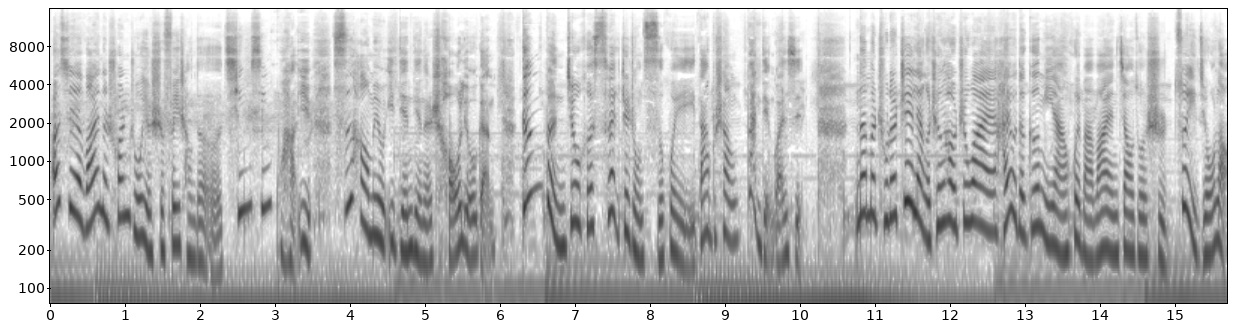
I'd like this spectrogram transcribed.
而且王源的穿着也是非常的清新寡欲，丝毫没有一点点的潮流感，根本就和 swag 这种词汇搭不上半点关系。那么除了这两个称号之外，还有的歌迷啊会把 Vian 叫做是醉酒佬。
